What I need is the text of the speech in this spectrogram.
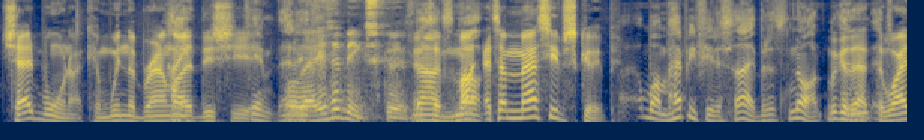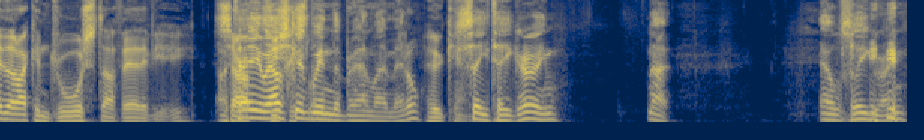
Chad Warner can win the Brownlow Hey, this year. Tim, that Well, is- that is a big scoop. No, That's it's a mu- not. it's a massive scoop. Uh, well, I'm happy for you to say, but it's not. Look at And that. The way that I can draw stuff out of you. I'll tell you who else could surreptitiously. win the Brownlow medal. Who can? CT Green. No. LC Green.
